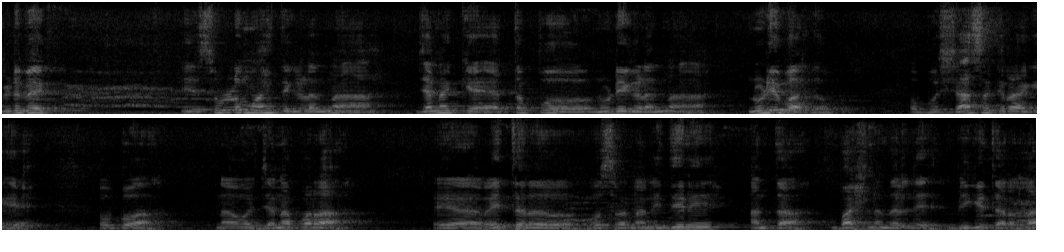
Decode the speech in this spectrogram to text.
ಬಿಡಬೇಕು. ಈ ಸುಳ್ಳು ಮಾಹಿತಿಗಳನ್ನು ಜನಕ್ಕೆ ತಪ್ಪು ನುಡಿಗಳನ್ನು ನುಡಿಬಾರ್ದು ಅವರು. ಒಬ್ಬ ಶಾಸಕರಾಗಿ ಒಬ್ಬ ನಾವು ಜನಪರ ರೈತರ ರೈತರಿಗೋಸ್ಕರ ನಾನಿದ್ದೀನಿ ಅಂತ ಭಾಷಣದಲ್ಲಿ ಬಿಗಿತಾರಲ್ಲ,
